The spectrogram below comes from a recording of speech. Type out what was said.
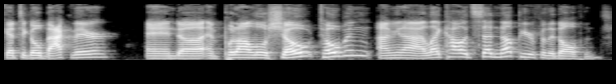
get to go back there and uh, and put on a little show. Tobin, I mean, I like how it's setting up here for the Dolphins.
